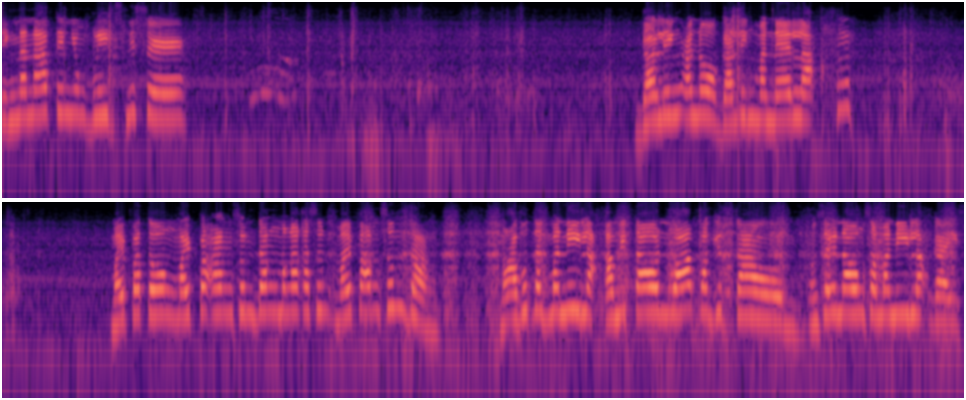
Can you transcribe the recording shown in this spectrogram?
Tingnan natin yung blades ni Sir. Galing ano, galing Manila. may patong, may paang sundang mga kasun, may paang sundang. Maabot nag Manila, kami taon wa pag yung taon. Unsay naong sa Manila, guys.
